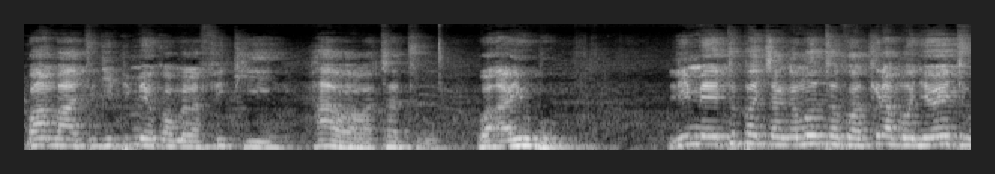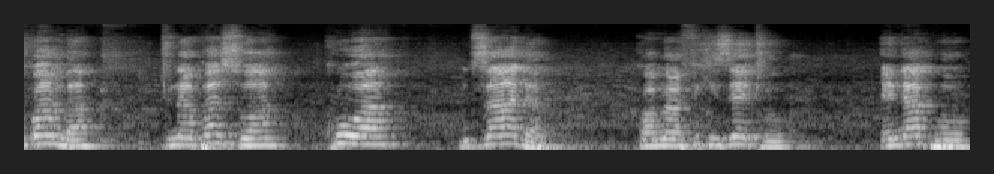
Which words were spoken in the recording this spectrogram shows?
kwamba tujipime kwa marafiki hawa watatu wa Ayubu. Limetupa changamoto kwa kila mmoja wetu kwamba tunapaswa kuwa msaada kwa marafiki zetu endapo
